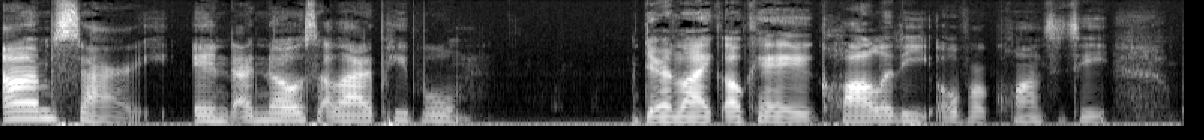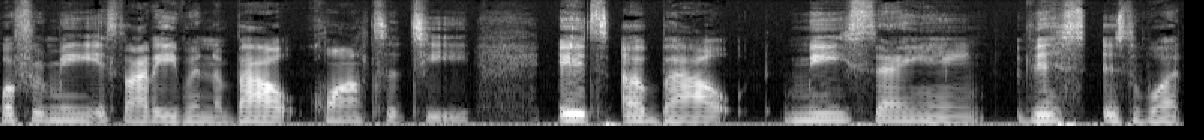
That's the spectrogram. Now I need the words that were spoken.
I'm sorry. And I know a lot of people they're like, okay, quality over quantity. But for me, it's not even about quantity. It's about me saying, this is what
